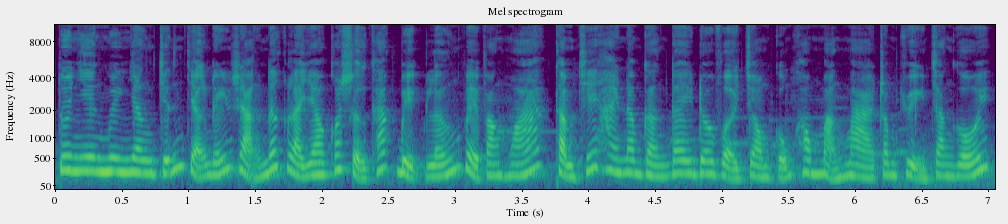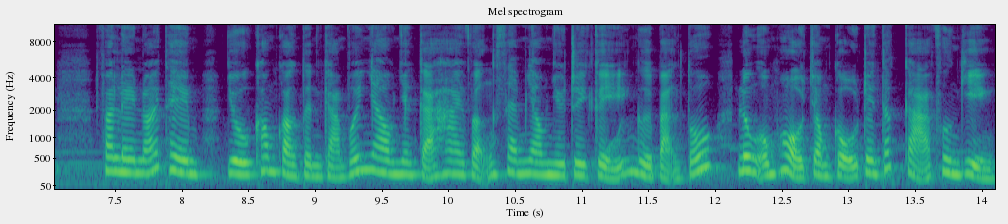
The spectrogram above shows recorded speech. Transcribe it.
Tuy nhiên, nguyên nhân chính dẫn đến rạn nứt là do có sự khác biệt lớn về văn hóa. Thậm chí hai năm gần đây, đôi vợ chồng cũng không mặn mà trong chuyện chăn gối. Pha Lê nói thêm, dù không còn tình cảm với nhau nhưng cả hai vẫn xem nhau như tri kỷ, người bạn tốt, luôn ủng hộ chồng cũ trên tất cả phương diện.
